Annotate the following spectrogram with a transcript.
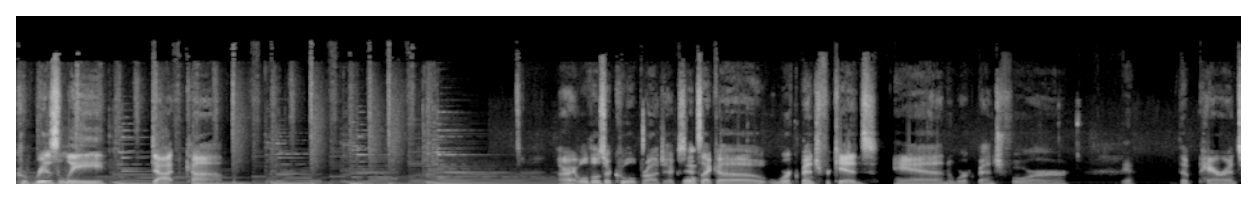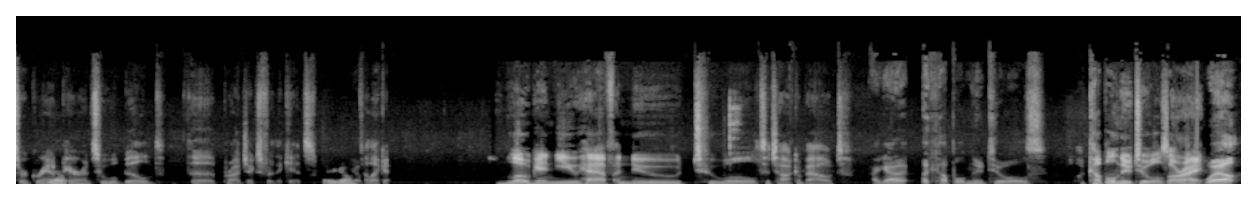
grizzly.com. All right. Well, those are cool projects. Yeah. It's like a workbench for kids and a workbench for yeah. the parents or grandparents yep. who will build the projects for the kids. There you go. I like it. Logan, you have a new tool to talk about. I got a, a couple new tools. A couple new tools. All right. Well,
